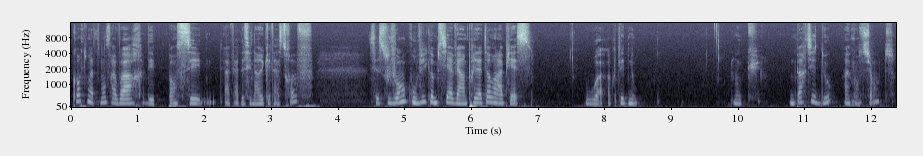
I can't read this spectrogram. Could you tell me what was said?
Quand on a tendance à avoir des pensées, à faire des scénarios catastrophes, c'est souvent qu'on vit comme s'il y avait un prédateur dans la pièce ou à, à côté de nous. Donc une partie de nous, inconsciente,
